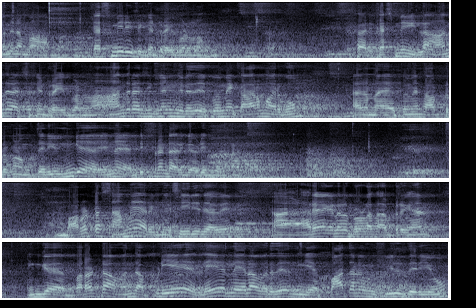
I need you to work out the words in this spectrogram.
வந்து நம்ம காஷ்மீரி சிக்கன் ட்ரை பண்ணலாம். சாரி காஷ்மீரி இல்லை ஆந்திரா சிக்கன் ட்ரை பண்ணலாம். ஆந்திரா சிக்கனுங்கிறது எப்போவுமே காரமாக இருக்கும். அது நம்ம எப்போவுமே சாப்பிட்ருக்கோம் நமக்கு தெரியும். இங்கே என்ன டிஃப்ரெண்ட்டாக இருக்குது அப்படின்னு சொல்கிறேன் பரோட்டா செமையாக இருக்குங்க சீரியஸாகவே நான் நிறையா கடையில் பரோட்டா சாப்பிட்ருக்கேன் இங்கே பரோட்டா வந்து அப்படியே லேயர் லேயராக வருது. நீங்கள் பார்த்தாலே உங்களுக்கு ஃபீல் தெரியும்.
